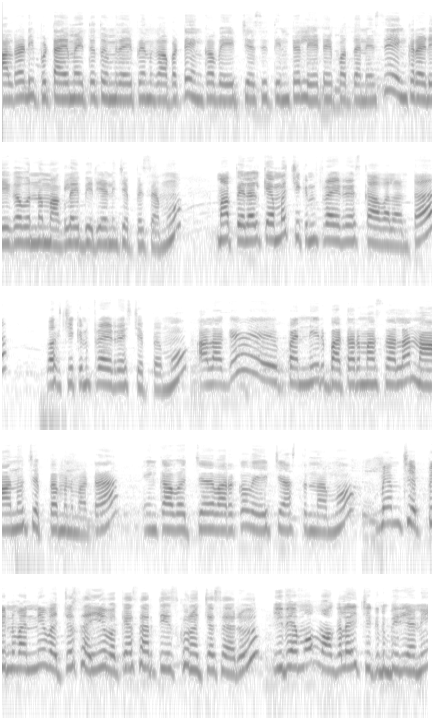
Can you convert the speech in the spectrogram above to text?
ఆల్రెడీ ఇప్పుడు టైం అయితే తొమ్మిది అయిపోయింది కాబట్టి ఇంకా వెయిట్ చేసి తింటే లేట్ అయిపోద్ది అనేసి ఇంకా రెడీగా ఉన్న మొగలై బిర్యానీ చెప్పేశాము. మా పిల్లలకేమో చికెన్ ఫ్రైడ్ రైస్ కావాలంట. ఒక చికెన్ ఫ్రైడ్ రైస్ చెప్పాము. అలాగే పన్నీర్ బటర్ మసాలా నాను చెప్పామన్నమాట. ఇంకా వచ్చే వరకు వెయిట్ చేస్తున్నాము. మేము చెప్పినవన్నీ వచ్చేసాయి. ఒకేసారి తీసుకుని వచ్చేసారు. ఇదేమో మొగలై చికెన్ బిర్యానీ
